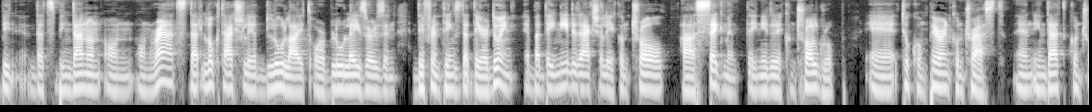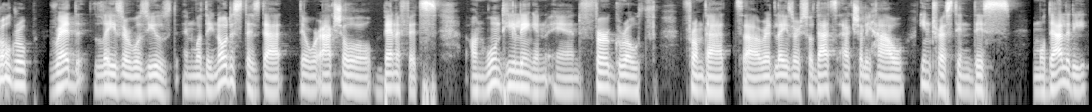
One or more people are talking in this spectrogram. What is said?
been, that's been done on, on, on rats that looked actually at blue light or blue lasers and different things that they are doing, eh, but they needed actually a control uh, segment. They needed a control group uh, to compare and contrast. And in that control group, red laser was used. And what they noticed is that there were actual benefits on wound healing and, and fur growth from that uh, red laser. So that's actually how interest in this modality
